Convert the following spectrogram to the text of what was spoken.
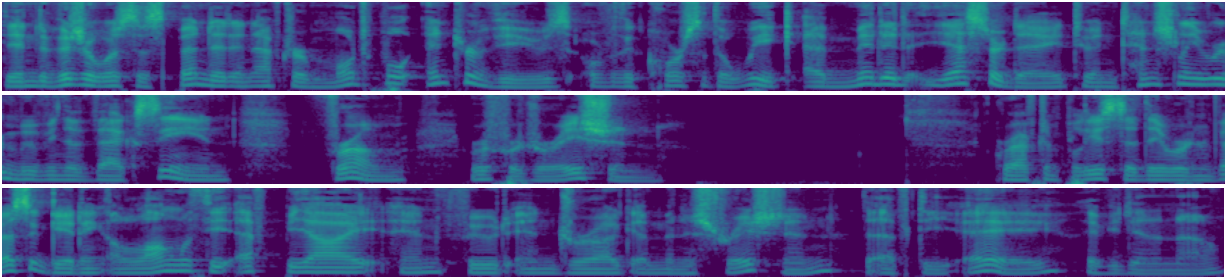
The individual was suspended and, after multiple interviews over the course of the week, admitted yesterday to intentionally removing the vaccine from refrigeration. Grafton police said they were investigating, along with the FBI and Food and Drug Administration, the FDA, if you didn't know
